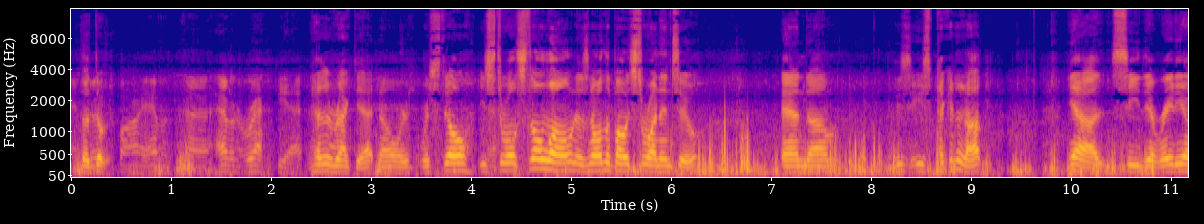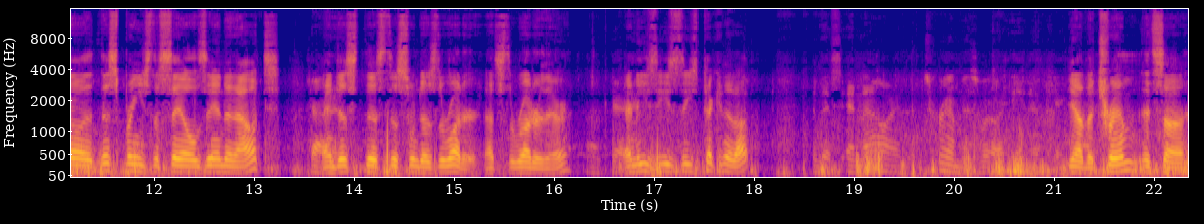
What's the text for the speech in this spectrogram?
And the, so far, I haven't, uh, haven't wrecked yet. Hasn't wrecked yet. No, we're, we're still he's still still alone. There's no other boats to run into, and um, he's he's picking it up. Yeah, see the radio. This brings the sails in and out, Got and it. this this this one does the rudder. That's the rudder there. Okay. And he's he's he's picking it up. And this and now the trim is what I need. Okay. Yeah, the trim. It's uh,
